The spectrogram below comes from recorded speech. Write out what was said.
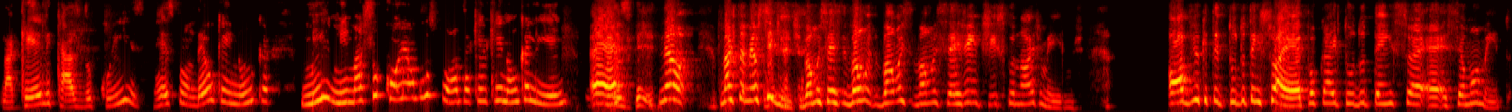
Naquele caso do quiz, respondeu quem nunca me, me machucou em alguns pontos, aquele quem nunca li, hein? É, não, mas também é o seguinte, vamos ser, vamos, vamos, vamos ser gentis com nós mesmos. Óbvio que tem, tudo tem sua época e tudo tem sua, é, seu momento.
